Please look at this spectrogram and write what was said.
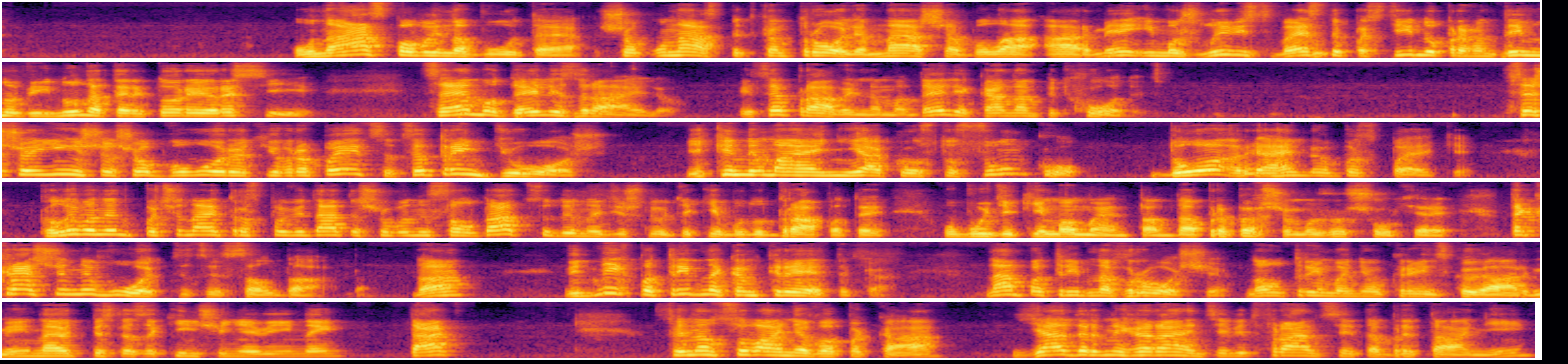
У нас повинно бути, щоб у нас під контролем наша була армія і можливість вести постійну превентивну війну на території Росії. Це модель Ізраїлю. І це правильна модель, яка нам підходить. Все, що інше, що обговорюють європейці, це трендьош, який не має ніякого стосунку до реальної безпеки. Коли вони починають розповідати, що вони солдат сюди надішлють, які будуть драпати у будь-який момент там, да, при першому ж шухері, так краще не вводьте цих солдат. Да? Від них потрібна конкретика. Нам потрібно гроші на утримання української армії навіть після закінчення війни. Так? Фінансування ВПК, ядерні гарантії від Франції та Британії.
